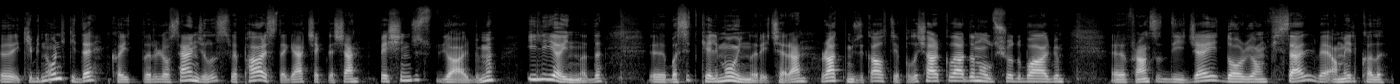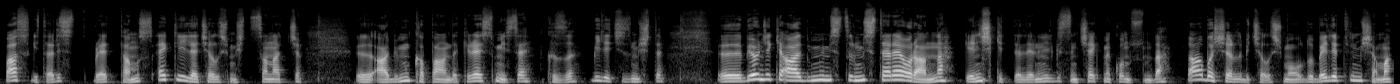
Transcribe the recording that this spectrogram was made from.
2012'de e, kayıtları Los Angeles ve Paris'te gerçekleşen 5. stüdyo albümü ili yayınladı. E, basit kelime oyunları içeren rock müzik altyapılı şarkılardan oluşuyordu bu albüm. E, Fransız DJ Dorian Fissel ve Amerikalı bas gitarist Brett Thomas Eckley ile çalışmıştı sanatçı. E, albümün kapağındaki resmi ise kızı Billy çizmişti. E, bir önceki albümü Mr. Mister'e oranla geniş kitlelerin ilgisini çekme konusunda daha başarılı bir çalışma olduğu belirtilmiş ama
